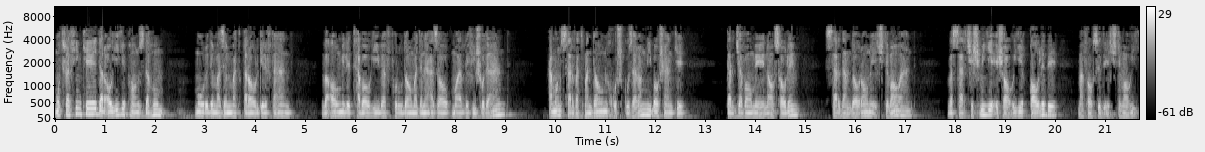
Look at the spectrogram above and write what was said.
مترفین که در آیه پانزدهم مورد مذمت قرار گرفتهاند و عامل تباهی و فرود آمدن عذاب معرفی شده اند همان ثروتمندان خوشگذران می باشند که در جوامع ناسالم سردمداران اجتماعند و سرچشمه اشاعی قالب مفاسد اجتماعی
